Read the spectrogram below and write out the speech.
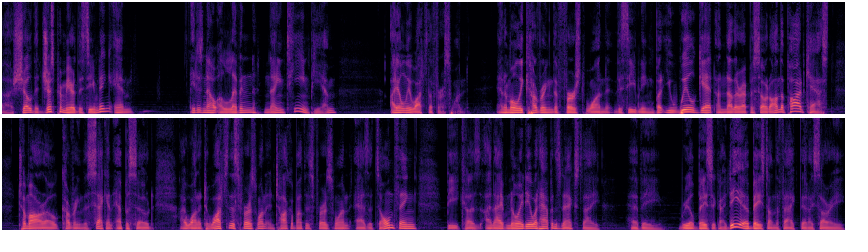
uh, show that just premiered this evening, and it is now 11:19 p.m. I only watched the first one, and I'm only covering the first one this evening. But you will get another episode on the podcast tomorrow covering the second episode. I wanted to watch this first one and talk about this first one as its own thing because, and I have no idea what happens next. I have a real basic idea based on the fact that I saw a,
